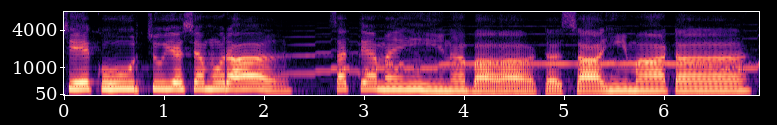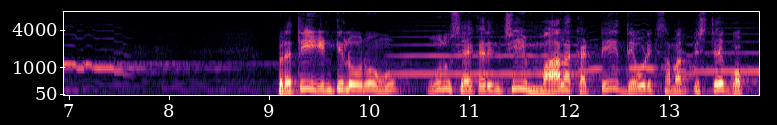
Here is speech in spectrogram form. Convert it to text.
చేకూర్చు యశమురా సత్యమైన బాట సాయి మాట. ప్రతి ఇంటిలోనూ పూలు సేకరించి మాల కట్టి దేవుడికి సమర్పిస్తే గొప్ప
